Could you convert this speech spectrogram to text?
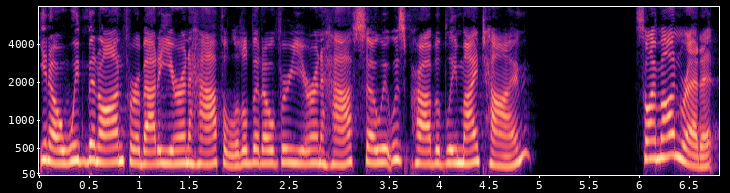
you know, we've been on for about a year and a half, a little bit over a year and a half. So it was probably my time. So I'm on Reddit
